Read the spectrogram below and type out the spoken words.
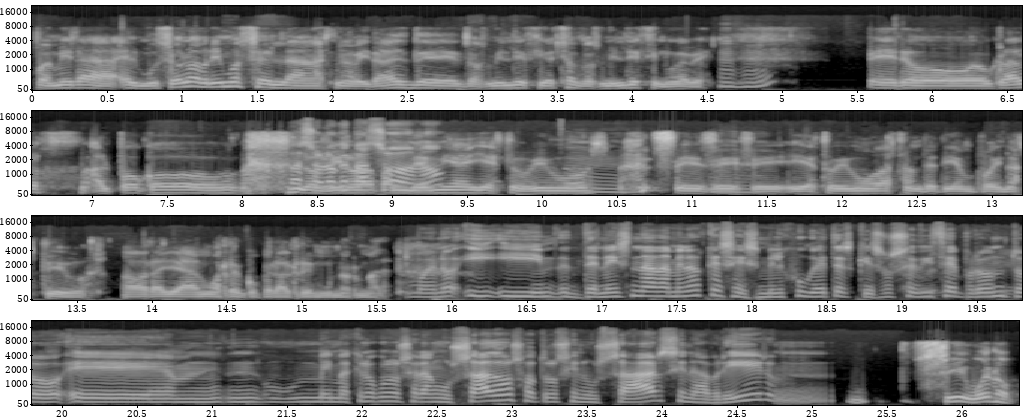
Pues mira, el museo lo abrimos en las Navidades de 2018-2019. Ujú. Pero claro, al poco Pasó nos vino pasó, la ¿no? pandemia y estuvimos, Mm. sí, sí, sí, Mm. y estuvimos bastante tiempo inactivos. Ahora ya hemos recuperado el ritmo normal. Bueno, y, y tenéis nada menos que 6.000 juguetes, que eso se dice pronto. Eh, me imagino que unos serán usados, otros sin usar, sin abrir. Sí, bueno,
